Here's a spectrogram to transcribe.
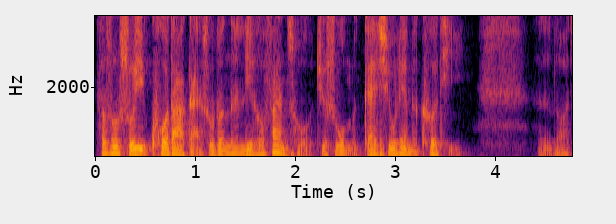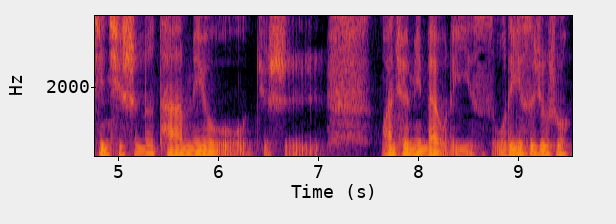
他说，所以扩大感受的能力和范畴，就是我们该修炼的课题。老金其实呢，他没有就是完全明白我的意思。我的意思就是说，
